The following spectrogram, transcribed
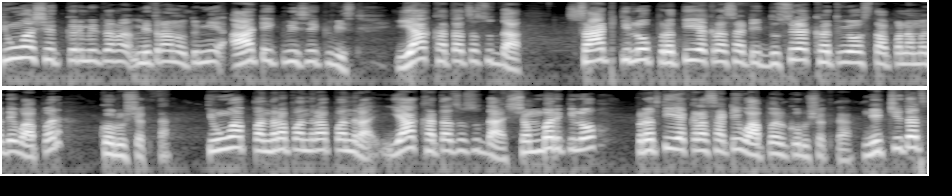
किंवा शेतकरी मित्रांनो मित्रांनो तुम्ही आठ एकवीस एकवीस या खताचा सुद्धा साठ किलो प्रति एकरासाठी दुसऱ्या खत व्यवस्थापनामध्ये वापर करू शकता. किंवा पंधरा पंधरा पंधरा या खताचा सुद्धा शंभर किलो प्रति एकरासाठी वापर करू शकता. निश्चितच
